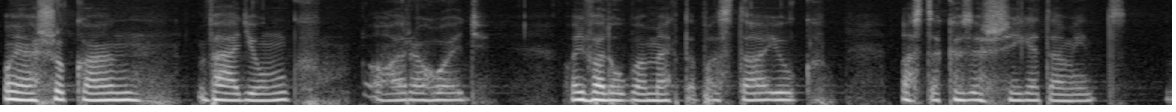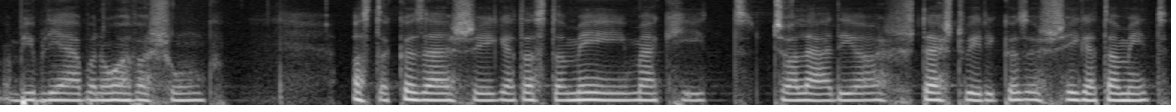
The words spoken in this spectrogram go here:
olyan sokan vágyunk arra, hogy, hogy valóban megtapasztaljuk azt a közösséget, amit a Bibliában olvasunk, azt a közelséget, azt a mély, meghitt, családias, testvéri közösséget, amit,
